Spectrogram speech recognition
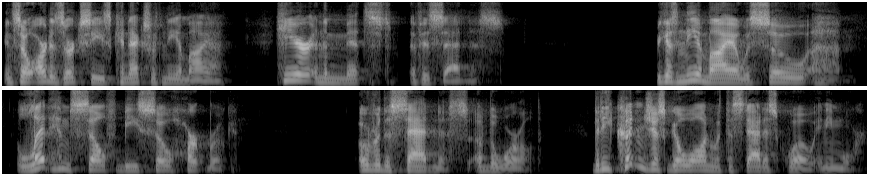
And so Artaxerxes connects with Nehemiah here in the midst of his sadness. Because Nehemiah was so, um, let himself be so heartbroken over the sadness of the world that he couldn't just go on with the status quo anymore.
